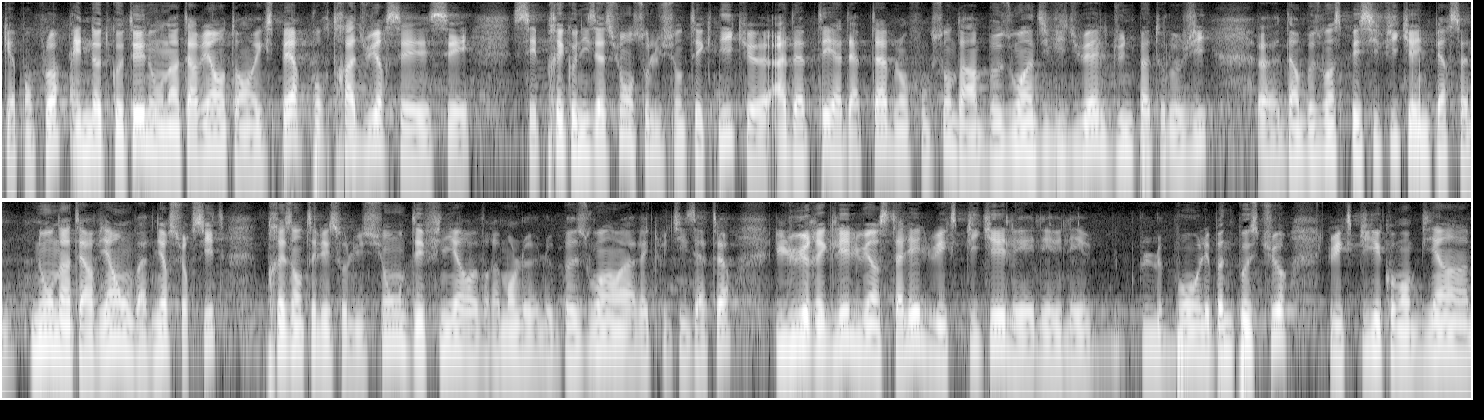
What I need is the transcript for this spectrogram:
Cap Emploi. Et de notre côté, nous, on intervient en tant qu'expert pour traduire ces, préconisations en solutions techniques adaptées, adaptables en fonction d'un besoin individuel, d'une pathologie, d'un besoin spécifique à une personne. Nous, on intervient, on va venir sur site, présenter les solutions, définir vraiment le, besoin avec l'utilisateur, lui régler, lui installer, lui expliquer les, les, le bon, les bonnes postures, lui expliquer comment bien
